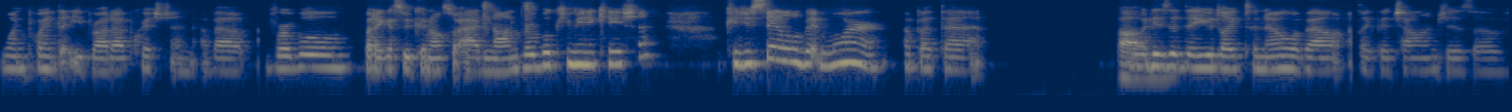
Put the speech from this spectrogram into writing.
one point that you brought up christian about verbal but i guess we can also add nonverbal communication. Could you say a little bit more about that? Um, what is um, it that you'd like to know about like the challenges of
